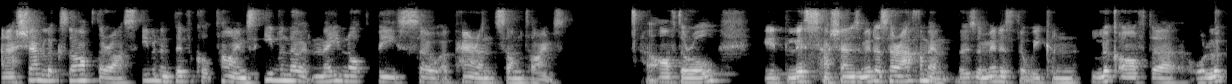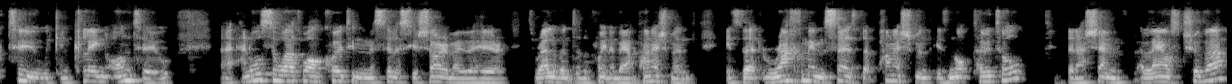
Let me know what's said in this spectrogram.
and Hashem looks after us even in difficult times, even though it may not be so apparent sometimes. After all, it lists Hashem's midas harachamim. Those are midas that we can look after or look to, we can cling onto. Uh, and also worthwhile quoting the Mesilas Yesharim over here, it's relevant to the point about punishment, is that Rachamim says that punishment is not total, that Hashem allows tshuva,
